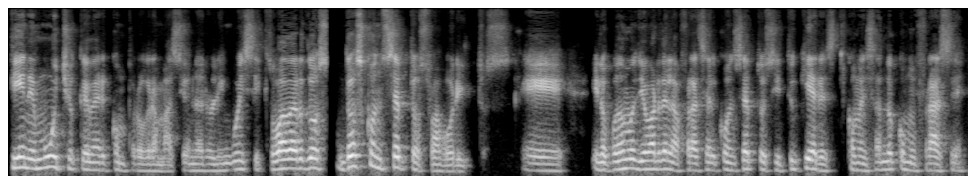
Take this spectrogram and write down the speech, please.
tiene mucho que ver con programación neurolingüística. Te voy a dar dos, dos conceptos favoritos eh, y lo podemos llevar de la frase al concepto si tú quieres, comenzando como frase,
